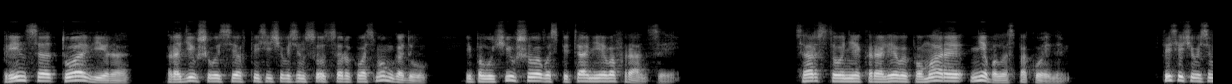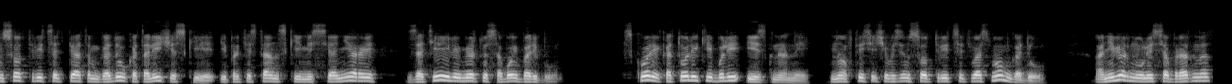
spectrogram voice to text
принца Туавира, родившегося в 1848 году и получившего воспитание во Франции. Царствование королевы Помары не было спокойным. В 1835 году католические и протестантские миссионеры затеяли между собой борьбу. Вскоре католики были изгнаны, но в 1838 году они вернулись обратно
